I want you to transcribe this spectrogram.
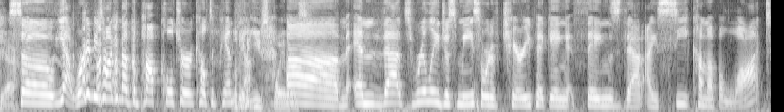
yeah. So yeah, we're gonna be talking about the pop culture Celtic Look pantheon. at you spoilers. Um, and that's really just me sort of cherry picking things that I see come up a lot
